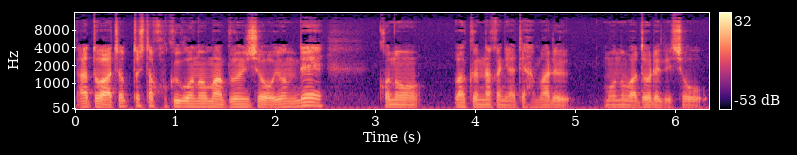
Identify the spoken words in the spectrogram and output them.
あとはちょっとした国語のまあ文章を読んで、この枠の中に当てはまるものはどれでしょう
